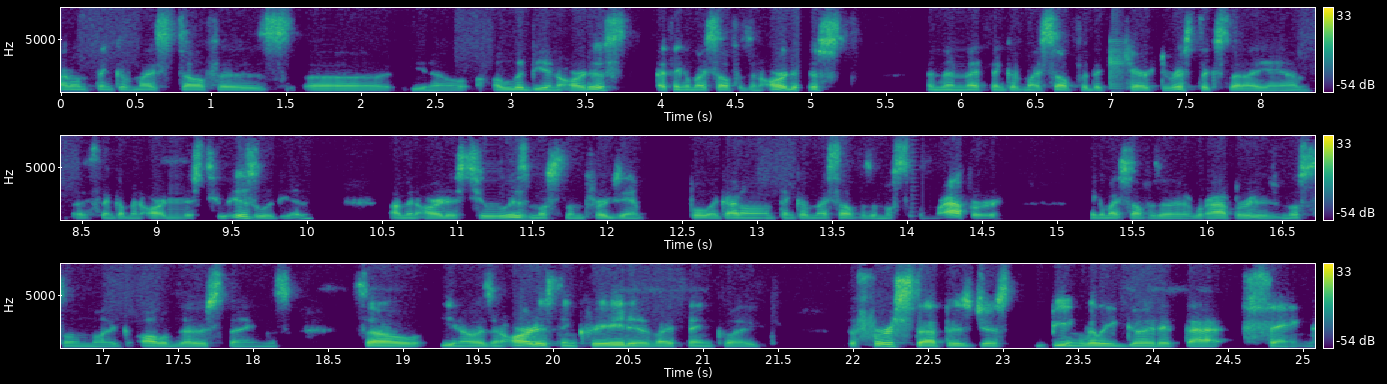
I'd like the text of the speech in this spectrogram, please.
I don't think of myself as uh, you know a Libyan artist. I think of myself as an artist, and then I think of myself for the characteristics that I am. I think I'm an artist who is Libyan. I'm an artist who is Muslim, for example. Like I don't think of myself as a Muslim rapper. I think of myself as a rapper who's Muslim, like all of those things. So you know, as an artist and creative, I think like the first step is just being really good at that thing.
